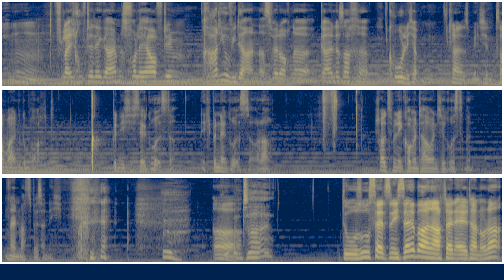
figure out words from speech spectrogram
Hm, vielleicht ruft ja der geheimnisvolle Herr auf dem Radio wieder an. Das wäre doch eine geile Sache. Cool, ich habe ein kleines Mädchen zum Weinen gebracht. Bin ich nicht der Größte? Ich bin der Größte, oder? Schreibt's mir in die Kommentare, wenn ich der Größte bin. Nein, macht's besser nicht. Clementine? Du suchst jetzt nicht selber nach deinen Eltern, oder?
